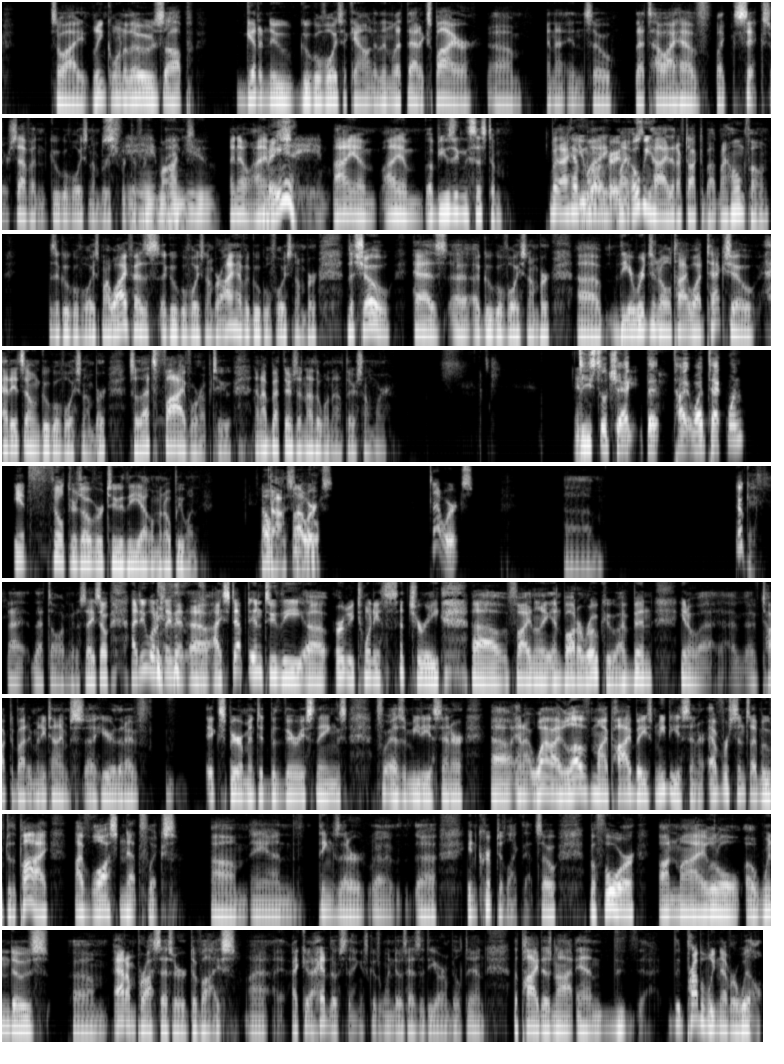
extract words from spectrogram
So I link one of those up, get a new Google Voice account, and then let that expire. Um, and I, and so that's how I have like six or seven Google Voice numbers for different. Shame on things. you. I know. I am. Man. I am. I am abusing the system. But I have You my my much so. Obihai that I've talked about. My home phone is a Google Voice. My wife has a Google Voice number. I have a Google Voice number. The show has a, a Google Voice number. Uh, the original Tightwad Tech Show had its own Google Voice number. So that's five we're up to, and I bet there's another one out there somewhere. And Do you still check you- that Tightwad Tech one? It filters over to the Element OP one. Oh, Nah, well, that works. That works. Um, okay, that, that's all I'm going to say. So I do want to say that uh, I stepped into the uh, early 20th century uh, finally and bought a Roku. I've been, you know, uh, I've, I've talked about it many times uh, here that I've experimented with various things for as a media center. Uh, and I, while I love my Pi based media center, ever since I moved to the Pi, I've lost Netflix um, and things that are uh, uh, encrypted like that. So before on my little uh, Windows um, Atom processor device, I, I, I had those things because Windows has the DRM built in. The Pi does not, and th- th- probably never will.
